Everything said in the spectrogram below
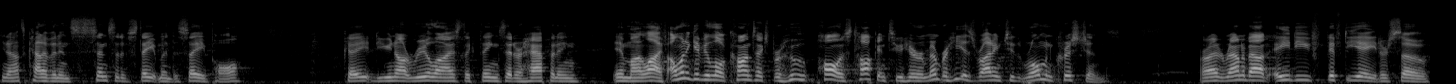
you know, that's kind of an insensitive statement to say, Paul. Okay, do you not realize the things that are happening in my life? I want to give you a little context for who Paul is talking to here. Remember, he is writing to the Roman Christians all right, around about AD 58 or so.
